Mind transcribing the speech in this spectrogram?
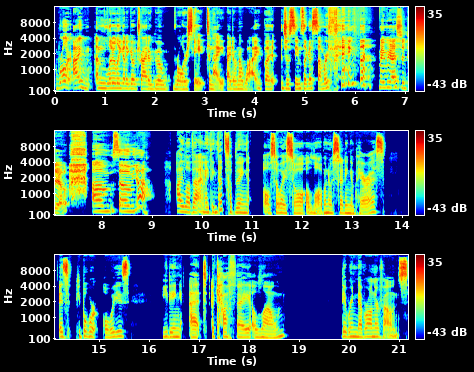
Roller, I am literally going to go try to go roller skate tonight. I don't know why, but it just seems like a summer thing that maybe I should do. Um, so yeah. I love that. And I think that's something also I saw a lot when I was studying in Paris is people were always eating at a cafe alone. They were never on their phones,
